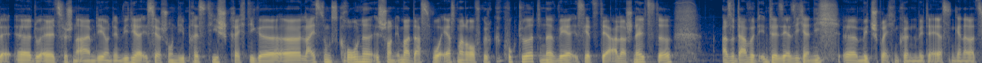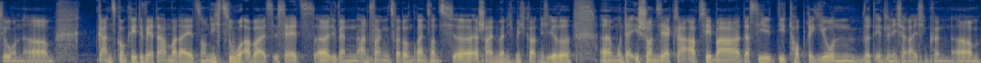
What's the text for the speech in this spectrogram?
äh, Duell zwischen AMD und Nvidia ist ja schon die prestigekräftige äh, Leistungskrone, ist schon immer das, wo erstmal drauf geguckt wird. Ne? Wer ist jetzt der Allerschnellste? Also da wird Intel sehr sicher nicht äh, mitsprechen können mit der ersten Generation. Ähm, Ganz konkrete Werte haben wir da jetzt noch nicht zu, aber es ist ja jetzt, äh, die werden Anfang 2023 äh, erscheinen, wenn ich mich gerade nicht irre. Ähm, und da ist schon sehr klar absehbar, dass die, die Top-Regionen wird Intel nicht erreichen können. Ähm,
